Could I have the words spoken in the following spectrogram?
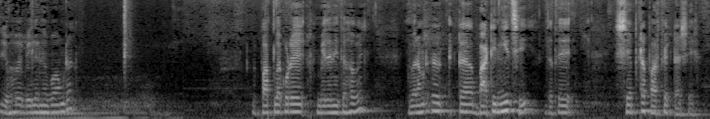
এভাবে বেলে নেব আমরা। পাতলা করে বেলে নিতে হবে। এবার আমরা একটা বাটি নিয়েছি যাতে শেপটা পারফেক্ট আসে।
